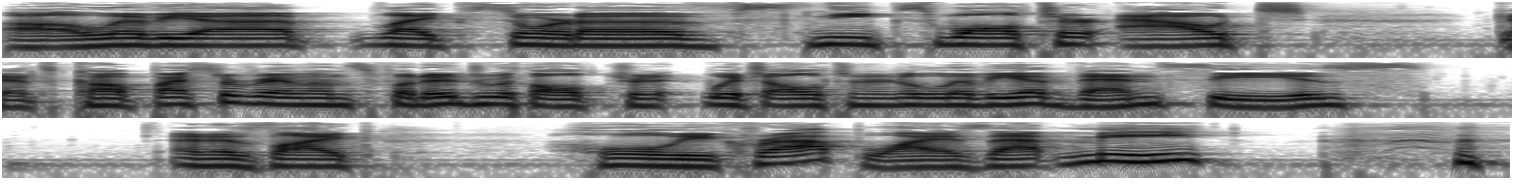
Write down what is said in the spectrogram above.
Uh, Olivia, like, sort of sneaks Walter out, gets caught by surveillance footage with alternate, which alternate Olivia then sees, and is like, "Holy crap! Why is that me?"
